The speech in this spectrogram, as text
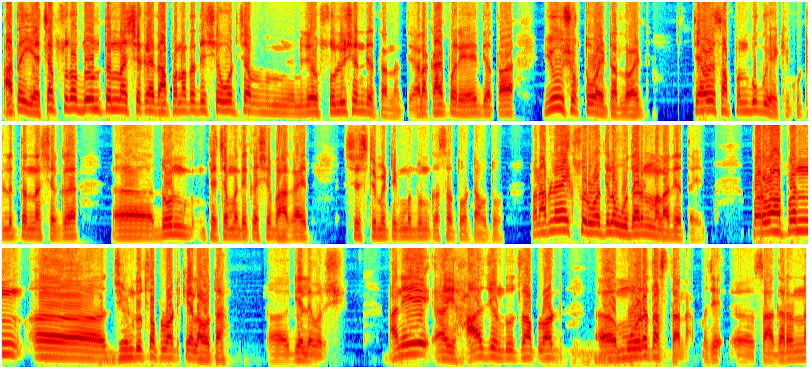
आता याच्यात सुद्धा दोन तणनाशक आहेत. आपण आता ते शेवटच्या म्हणजे सोल्युशन देताना त्याला काय पर्याय देता येऊ शकतो वाईटातलं वाईट. त्यावेळेस आपण बघूया की कुठले तणनाशक दोन त्याच्यामध्ये कसे भाग आहेत. सिस्टमॅटिक मधून कसा तोटा होतो. पण आपल्याला एक सुरुवातीला उदाहरण मला देता येईल. परवा आपण झेंडूचा प्लॉट केला होता गेल्या वर्षी. आणि हा झेंडूचा प्लॉट मोडत असताना म्हणजे साधारण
